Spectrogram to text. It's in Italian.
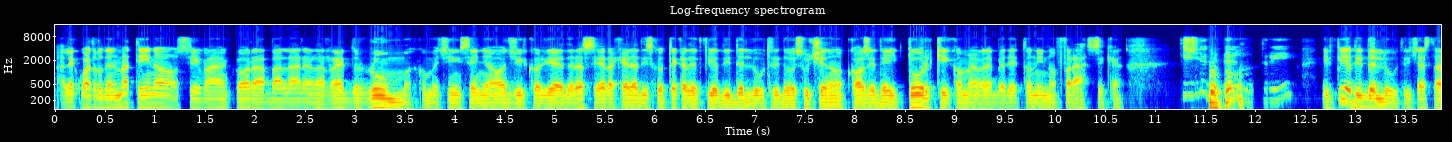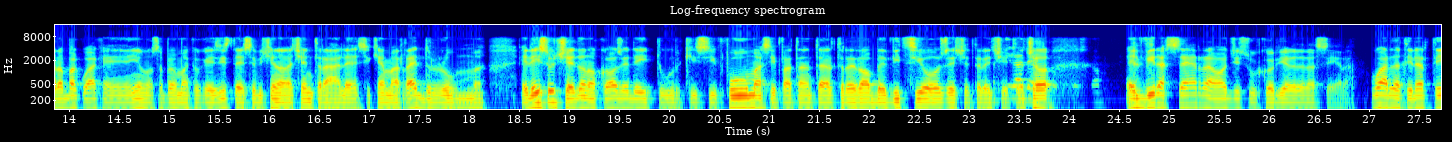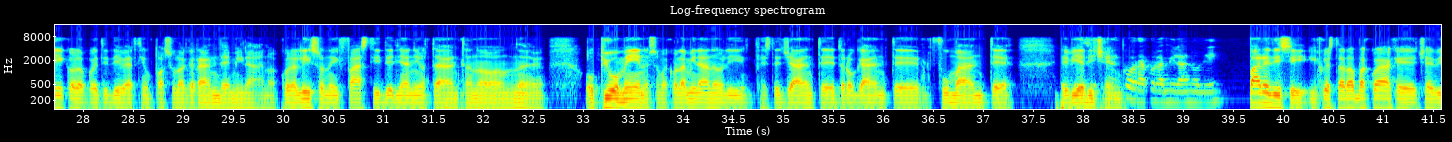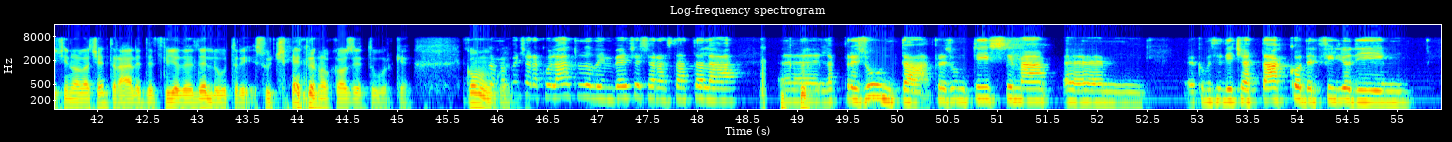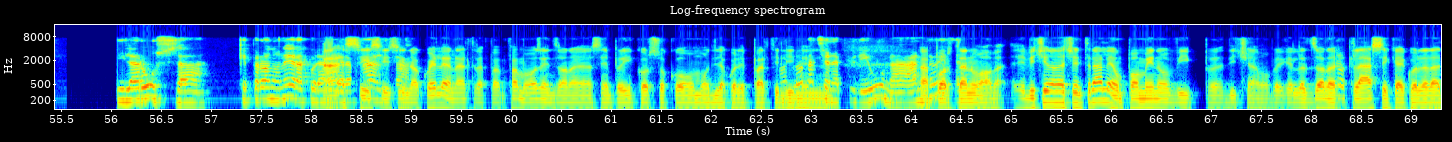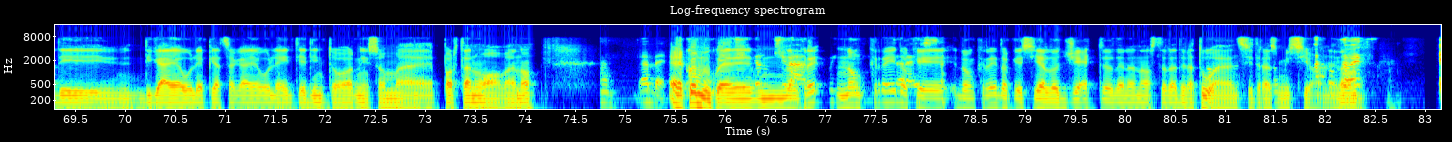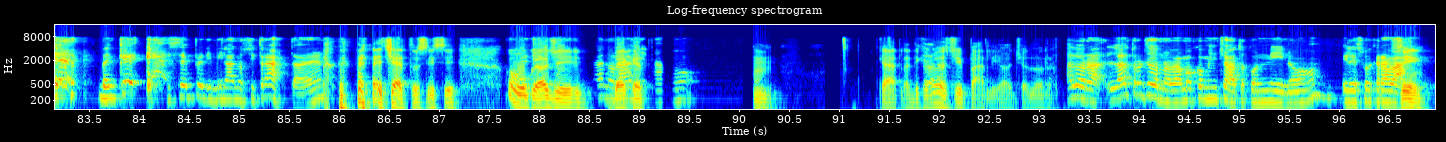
Alle 4 del mattino si va ancora a ballare alla Red Room, come ci insegna oggi il Corriere della Sera, che è la discoteca del figlio di Dell'Utri, dove succedono cose dei turchi, come avrebbe detto Nino Frassica. Figlio di Dell'Utri? il figlio di Dell'Utri, c'è sta roba qua che io non sapevo manco che esistesse, vicino alla centrale, si chiama Red Room e lì succedono cose dei turchi, si fuma, si fa tante altre robe viziose, eccetera, eccetera. Cioè, Elvira Serra oggi sul Corriere della Sera. Guardati l'articolo poi ti diverti un po' sulla grande Milano. Quella lì sono i fasti degli anni Ottanta, no? Eh, o più o meno, insomma, quella Milano lì, festeggiante, drogante, fumante e via dicendo. ancora quella Milano lì? Pare di sì, in questa roba qua che c'è vicino alla centrale del figlio del Dell'Utri succedono cose turche. Comunque, poi c'era quell'altro dove invece c'era stata la, eh, la presunta, presuntissima, ehm, eh, come si dice, attacco del figlio di, di La Russa, che però non era quella ah era sì, sì, sì, no, quella è un'altra fa- famosa in zona sempre in Corso Comodi, da quelle parti lì. Allora ce n'è più di una. a. Porta Nuova. E vicino alla centrale è un po' meno VIP, diciamo, perché la zona classica è quella là di, di Gaia Ule, Piazza Gaia Ulenti e dintorni, insomma, è Porta Nuova, no? Eh, comunque eh, non cre- non credo che, non credo che sia l'oggetto della nostra, della tua, anzi, trasmissione, no? Benché sempre di Milano si tratta, eh? Certo, sì, sì. Comunque oggi, non la Becker... Mm. Carla, di che Allora. cosa ci parli oggi allora? Allora, l'altro giorno avevamo cominciato con Nino e le sue cravatte. Sì,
